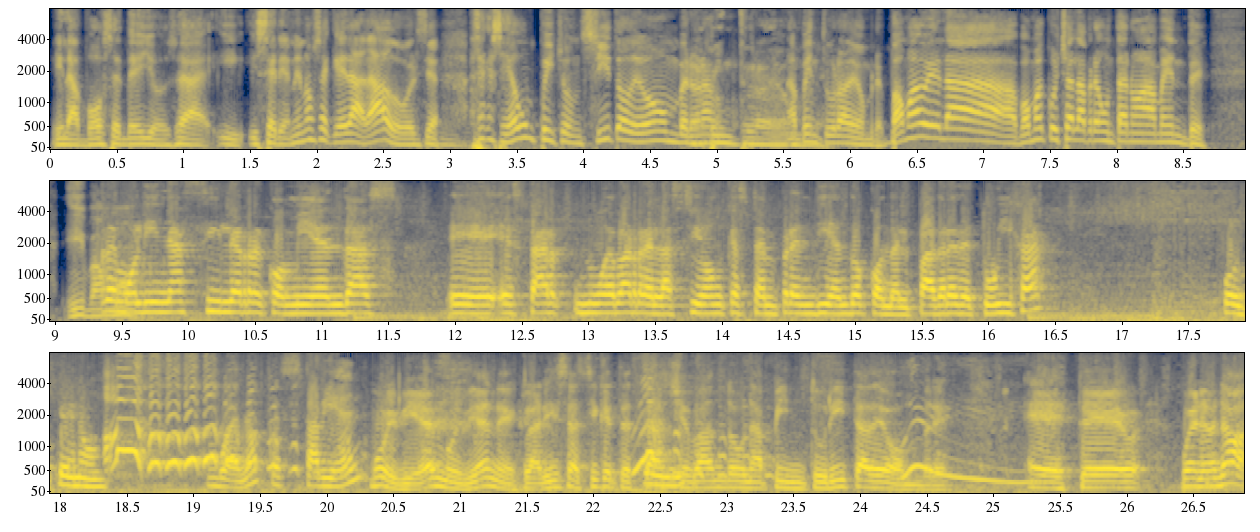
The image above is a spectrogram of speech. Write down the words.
y las voces de ellos, o sea, y, y Seriani no se queda al lado, él decía, o sea que se un pichoncito de hombre, Una pintura de una hombre. pintura de hombre. Vamos a ver la, vamos a escuchar la pregunta nuevamente y vamos. De Molina, sí le recomiendas eh, esta nueva relación que está emprendiendo con el padre de tu hija. ¿Por qué no? Bueno, pues está bien. Muy bien, muy bien, eh, Clarisa, así que te estás llevando una pinturita de hombre. Este, bueno, no,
